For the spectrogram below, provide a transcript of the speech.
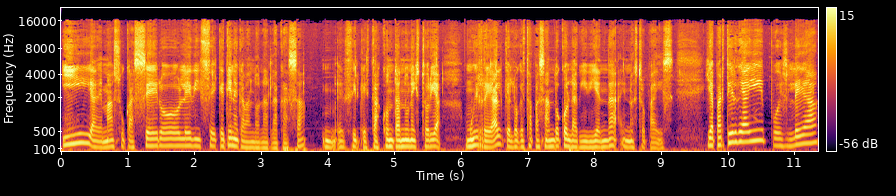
y además su casero le dice que tiene que abandonar la casa. Mm, Es decir, que estás contando una historia muy real, que es lo que está pasando con la vivienda en nuestro país. Y a partir de ahí, pues Lea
